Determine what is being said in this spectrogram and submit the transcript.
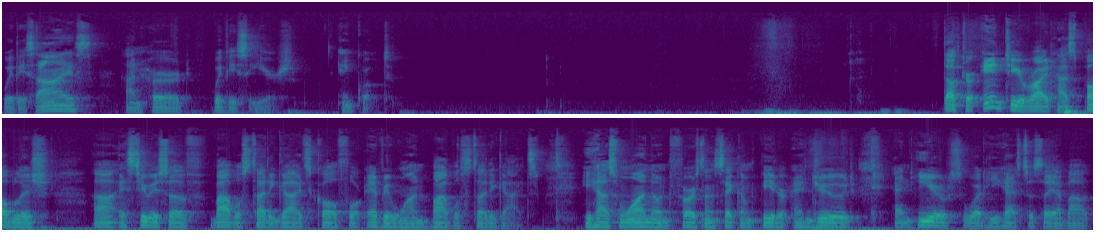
with his eyes and heard with his ears. Dr. N.T. Wright has published uh, a series of Bible study guides called For Everyone Bible Study Guides. He has one on 1st and 2nd Peter and Jude, and here's what he has to say about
